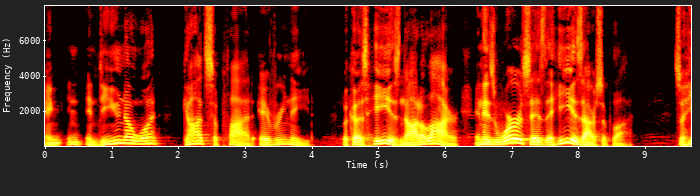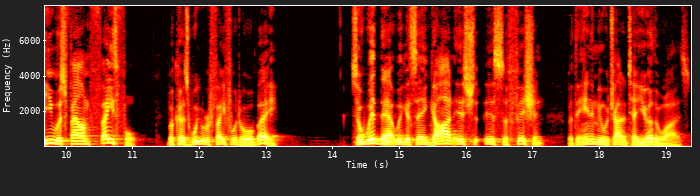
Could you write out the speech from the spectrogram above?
And, and, and do you know what? God supplied every need because He is not a liar. And His Word says that He is our supply. So He was found faithful because we were faithful to obey. So, with that, we could say God is, is sufficient but the enemy will try to tell you otherwise.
